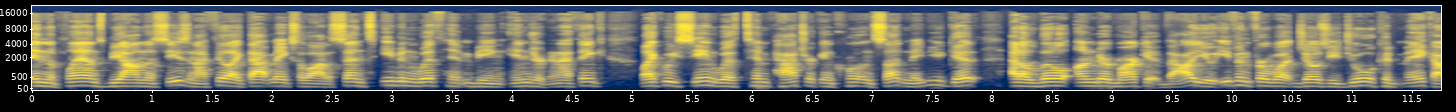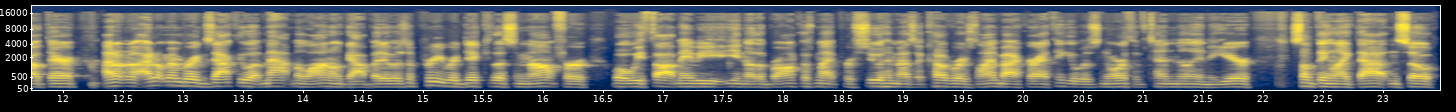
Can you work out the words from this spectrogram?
in the plans beyond the season. I feel like that makes a lot of sense, even with him being injured. And I think, like we've seen with Tim Patrick and Courtland Sutton, maybe you get at a little under market value, even for what Josey Jewell could make out there. I don't know. I don't remember exactly what Matt Milano got, but it was a pretty ridiculous amount for what we thought maybe, you know, the Broncos might pursue him as a coverage linebacker. I think it was north of 10 million a year, something like that. And so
